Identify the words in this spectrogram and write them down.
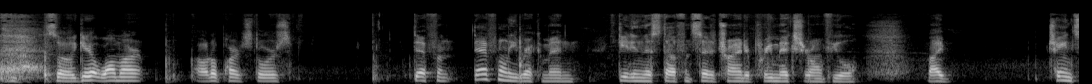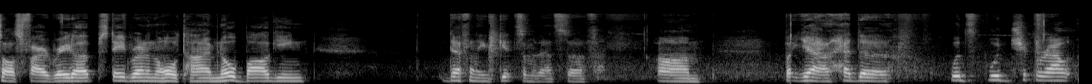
So get at Walmart, auto parts stores. Definitely, definitely recommend getting this stuff instead of trying to pre-mix your own fuel. My chainsaw's fired right up, stayed running the whole time, no bogging. Definitely get some of that stuff. Um, but yeah, had the wood wood chipper out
